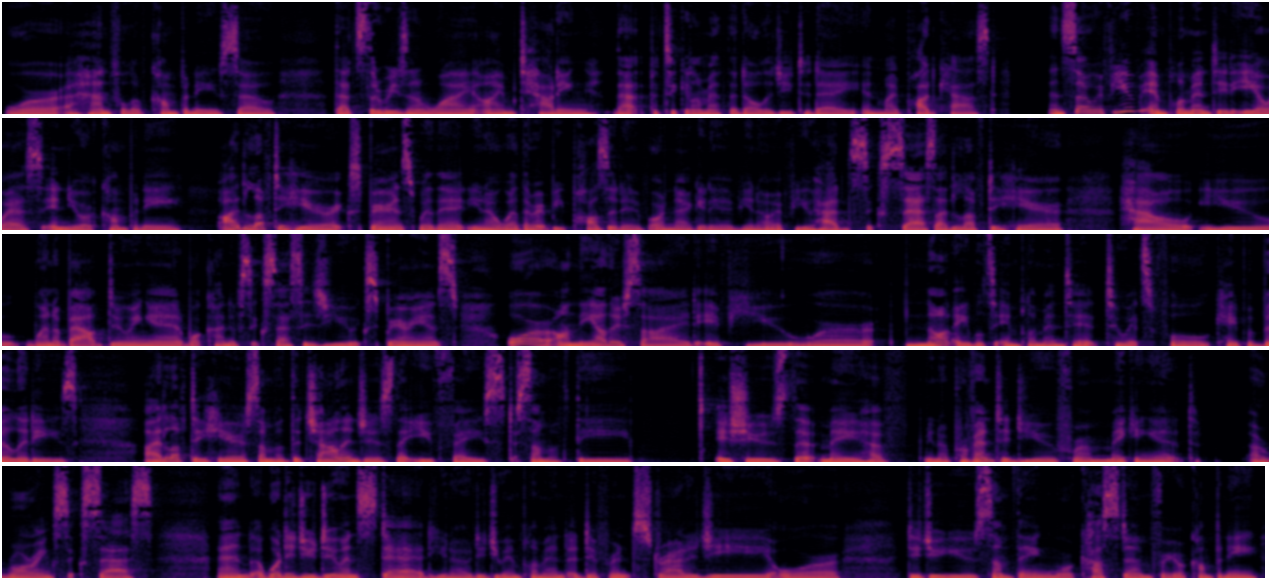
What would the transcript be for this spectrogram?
for a handful of companies. So that's the reason why I'm touting that particular methodology today in my podcast. And so, if you've implemented EOS in your company, I'd love to hear your experience with it, you know, whether it be positive or negative. You know, if you had success, I'd love to hear how you went about doing it, what kind of successes you experienced. Or on the other side, if you were not able to implement it to its full capabilities, I'd love to hear some of the challenges that you faced, some of the issues that may have, you know, prevented you from making it a roaring success. And what did you do instead? You know, did you implement a different strategy or did you use something more custom for your company?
